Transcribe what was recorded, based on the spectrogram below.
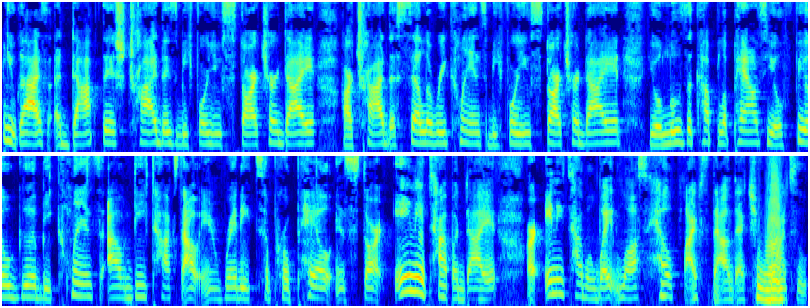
You guys adopt this, try this before you start your diet or try the celery cleanse before you start your diet. You'll lose a couple of pounds. You'll feel good, be cleansed out, detoxed out and ready to propel and start any type of diet or any type of weight loss health lifestyle that you want to.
